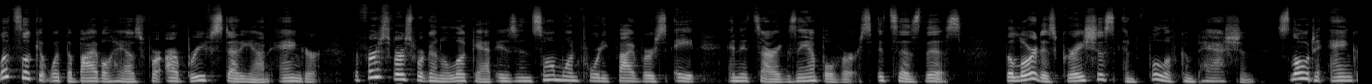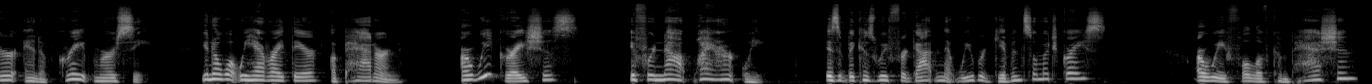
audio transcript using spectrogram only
Let's look at what the Bible has for our brief study on anger. The first verse we're going to look at is in Psalm 145, verse 8, and it's our example verse. It says this The Lord is gracious and full of compassion, slow to anger, and of great mercy. You know what we have right there? A pattern. Are we gracious? If we're not, why aren't we? Is it because we've forgotten that we were given so much grace? Are we full of compassion?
